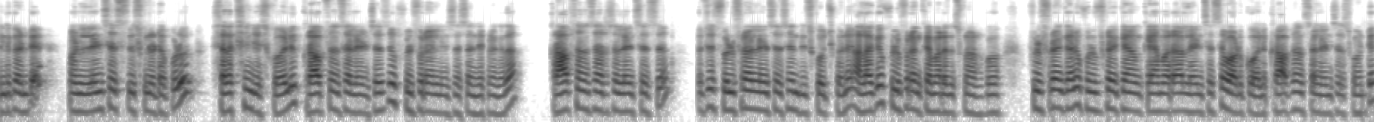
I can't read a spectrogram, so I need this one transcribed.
ఎందుకంటే మన లెన్సెస్ తీసుకునేటప్పుడు సెలెక్షన్ చేసుకోవాలి. Crop sensor lenses full frame lenses అని చెప్పిన కదా. క్రాప్ సెన్సర్స్ లెన్సెస్ వచ్చేసి ఫుల్ ఫ్రేమ్ లెన్సెస్ అని తీసుకొచ్చుకొని అలాగే ఫుల్ ఫ్రేమ్ కెమెరా తీసుకున్నాను ఫుల్ ఫ్రేమ్ కానీ ఫుల్ ఫ్రేమ్ కెమెరా లెన్సెస్ వాడుకోవాలి. క్రాప్ సెన్సర్ లెన్సెస్ కొంటే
